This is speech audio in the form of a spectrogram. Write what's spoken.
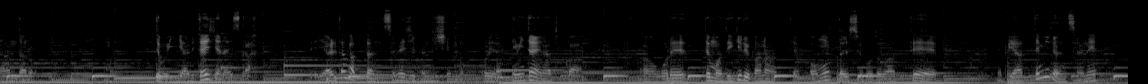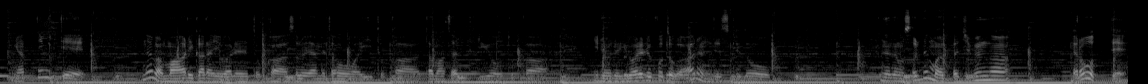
うん、なんだろう。でもやりたいじゃないですか。やりたかったんですよね自分自身も。これやってみたいなとかあ俺でもできるかなってやっぱ思ったりすることがあってやっぱやってみるんですよね。やってみて例えば周りから言われるとかそれをやめた方がいいとか騙されてるよとかいろいろ言われることがあるんですけどでもそれでもやっぱ自分がやろうって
